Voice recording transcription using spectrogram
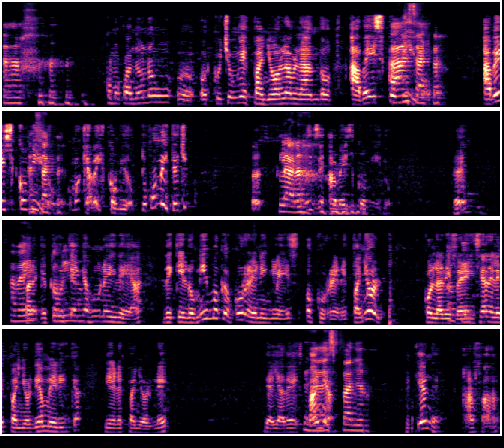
Ah. Como cuando uno uh, escucha un español hablando, habéis ah, comido. Ah, exacto. Habéis comido. ¿Cómo que habéis comido? ¿Tú comiste, chico? ¿Eh? Claro. Dice, habéis comido. ¿Eh? Para que tú tengas una idea de que lo mismo que ocurre en inglés ocurre en español, con la diferencia del español de América y el español de de allá de España. De España. ¿Entiendes? Alfa.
